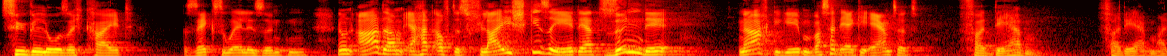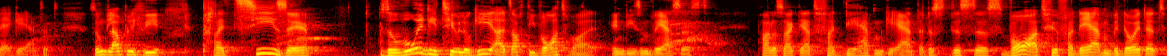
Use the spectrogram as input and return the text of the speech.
Zügellosigkeit, sexuelle Sünden. Nun, Adam, er hat auf das Fleisch gesehen, er hat Sünde nachgegeben. Was hat er geerntet? Verderben. Verderben hat er geerntet. So unglaublich, wie präzise sowohl die Theologie als auch die Wortwahl in diesem Vers ist. Paulus sagt, er hat Verderben geerntet. Das, das, das Wort für Verderben bedeutet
